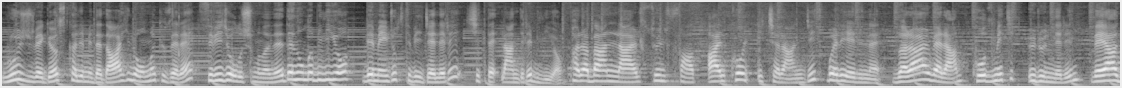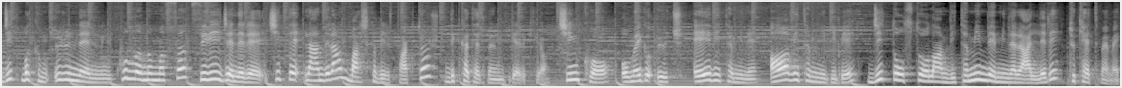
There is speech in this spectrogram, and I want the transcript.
ruj ve göz kalemi de dahil olmak üzere sivilce oluşumuna neden olabiliyor ve mevcut sivilceleri şiddetlendirebiliyor. Parabenler, sülfat, alkol içeren cilt bariyerine zarar veren kozmetik ürünlerin veya cilt bakım ürünlerinin kullanılması sivilceleri şiddetlendiren başka bir faktör. Dikkat etmemiz gerekiyor. Çinko, omega 3, E vitamini, A vitamini gibi cilt dostu olan vitamin ve mineralleri tüketmemek.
